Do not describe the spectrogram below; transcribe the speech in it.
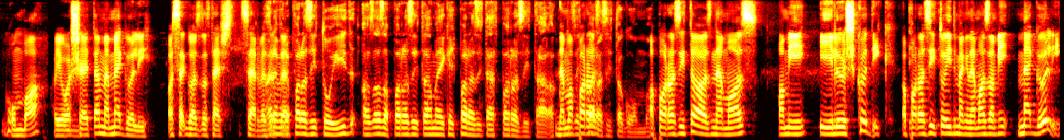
gomba, ha jól sejtem, mert megöli a gazdatás szervezetet. mert a parazitoid az az a parazita, amelyik egy parazitát parazitál. Akkor Nem a paraz- parazita gomba. A parazita az nem az, ami élősködik. A parazitoid meg nem az, ami megöli.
